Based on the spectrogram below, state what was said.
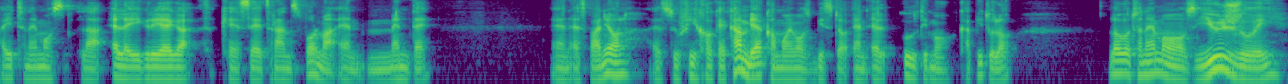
ahí tenemos la LY que se transforma en mente. En español, el sufijo que cambia, como hemos visto en el último capítulo. Luego tenemos usually,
